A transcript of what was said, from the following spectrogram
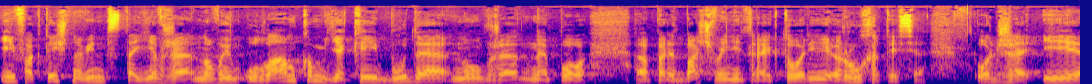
і фактично він стає вже новим уламком, який буде ну вже не по е, передбачуваній траєкторії рухатися. Отже, і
